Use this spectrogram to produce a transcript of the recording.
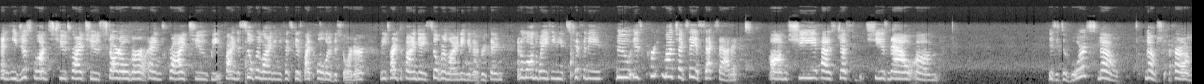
and he just wants to try to start over and try to be find a silver lining because he has bipolar disorder. And he tried to find a silver lining in everything. And along the way, he meets Tiffany, who is pretty much, I'd say, a sex addict. Um, she has just, she is now, um, is it divorced? No. No, her, um,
